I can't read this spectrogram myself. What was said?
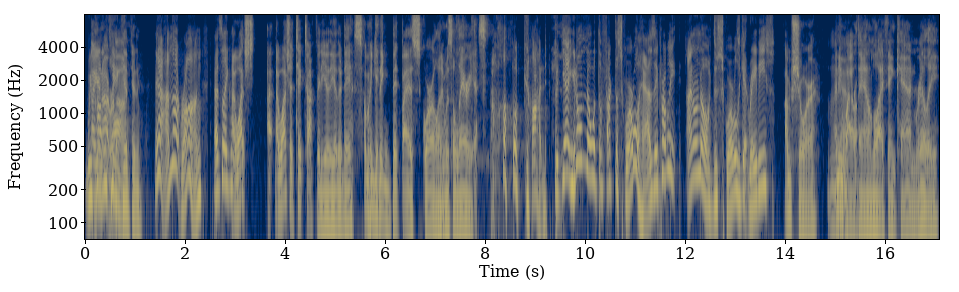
We No, probably not can't get to. Yeah, I'm not wrong. That's like I watched. I watched a TikTok video the other day of someone getting bit by a squirrel, and it was hilarious. Oh God! But yeah, you don't know what the fuck the squirrel has. They probably. I don't know. Do squirrels get rabies? I'm sure any Yeah, wild animal, I think, can really.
